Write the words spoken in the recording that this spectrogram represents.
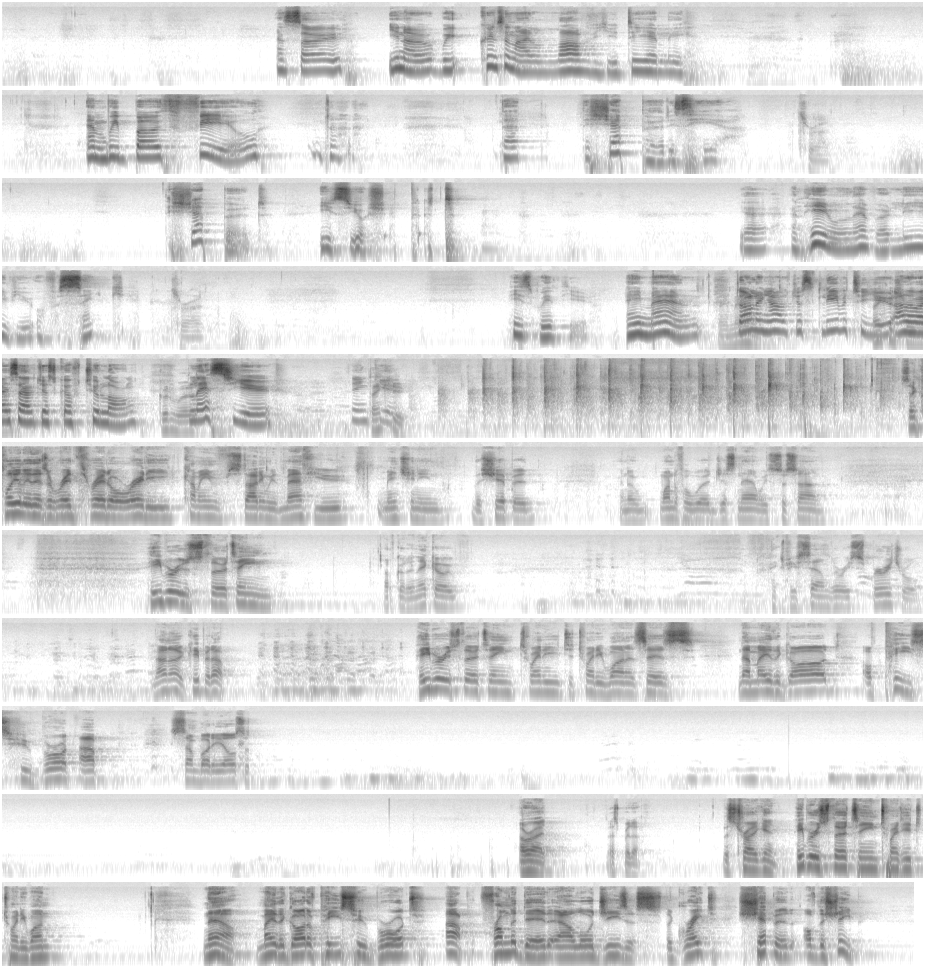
And so, you know, we, Chris and I love you dearly. And we both feel that the shepherd is here. That's right. The shepherd is your shepherd. Yeah, and he will never leave you or forsake you. That's right. He's with you. Amen. Amen. Darling, I'll just leave it to you. you, Otherwise, I'll just go too long. Good word. Bless you. Thank, you. Thank you. So clearly, there's a red thread already coming, starting with Matthew mentioning the shepherd, and a wonderful word just now with Susan. Hebrews 13. I've got an echo. Makes me sound very spiritual. No, no, keep it up. Hebrews 13 20 to 21, it says, Now may the God of peace who brought up somebody else. All right, that's better. Let's try again. Hebrews 13 20 to 21. Now, may the God of peace who brought up from the dead our Lord Jesus, the great shepherd of the sheep,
